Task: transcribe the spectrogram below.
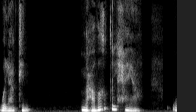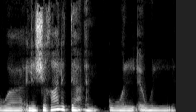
ولكن مع ضغط الحياة والانشغال الدائم وال وال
